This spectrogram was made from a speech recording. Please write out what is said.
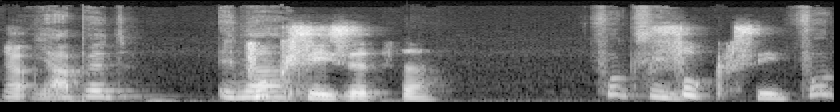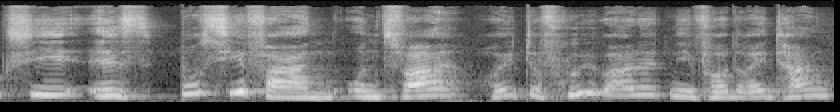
Ja. Japet Fuchsi sitzt da. Fuchsi. Fuchsi. Fuchsi ist Bus gefahren und zwar heute früh war das, nee, vor drei Tagen.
